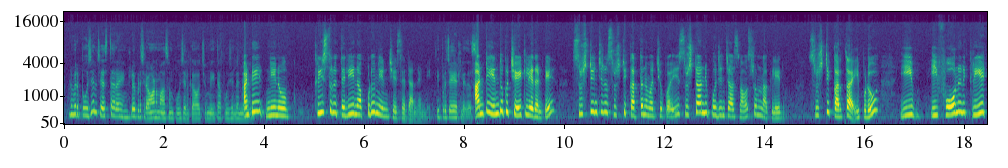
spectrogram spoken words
ఇప్పుడు మీరు పూజలు చేస్తారా ఇంట్లో? ఇప్పుడు శ్రావణ మాసం పూజలు కావచ్చు మిగతా పూజలు అంటే నేను క్రీస్తుని తెలియనప్పుడు నేను చేసేదాన్నండి. ఇప్పుడు చేయట్లేదు. అంటే ఎందుకు చేయట్లేదంటే సృష్టించిన సృష్టికర్తను మర్చిపోయి సృష్టాన్ని పూజించాల్సిన అవసరం నాకు లేదు. సృష్టికర్త ఇప్పుడు ఈ ఈ ఫోన్ని క్రియేట్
